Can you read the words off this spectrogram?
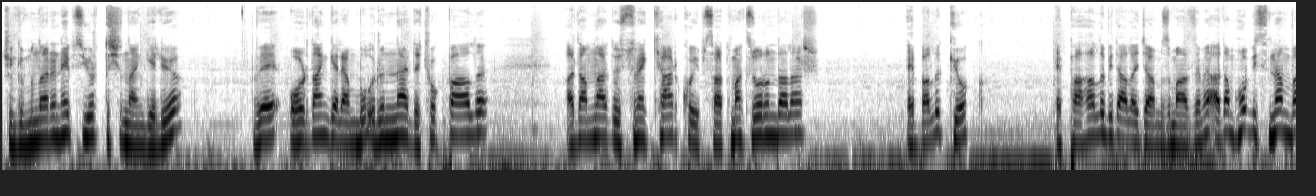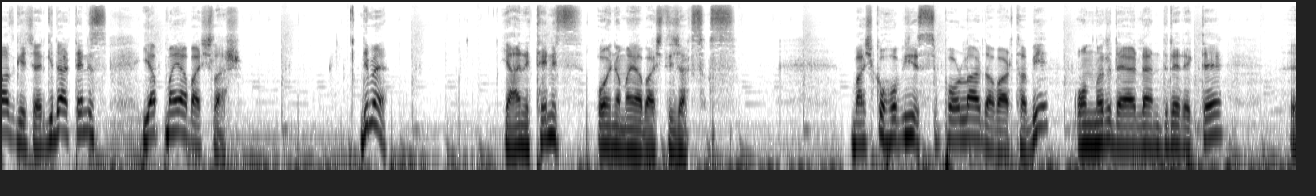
Çünkü bunların hepsi yurt dışından geliyor ve oradan gelen bu ürünler de çok pahalı. Adamlar da üstüne kar koyup satmak zorundalar. E balık yok. E pahalı bir de alacağımız malzeme. Adam hobisinden vazgeçer. Gider tenis yapmaya başlar. Değil mi? Yani tenis oynamaya başlayacaksınız. Başka hobi sporlar da var tabi. Onları değerlendirerek de e,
